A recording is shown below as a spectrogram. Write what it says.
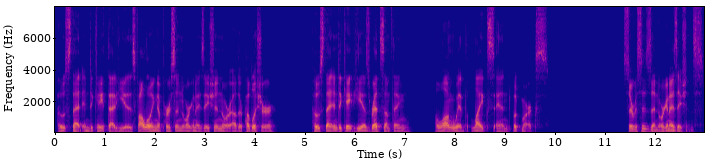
posts that indicate that he is following a person, organization, or other publisher, posts that indicate he has read something, along with likes and bookmarks. Services and organizations.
